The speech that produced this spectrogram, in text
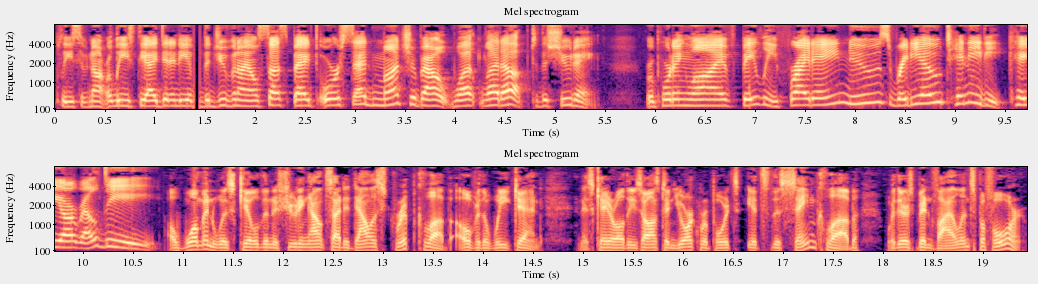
Police have not released the identity of the juvenile suspect or said much about what led up to the shooting. Reporting live, Bailey Friday, News Radio 1080 KRLD. A woman was killed in a shooting outside a Dallas strip club over the weekend. And as KRLD's Austin York reports, it's the same club where there's been violence before.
